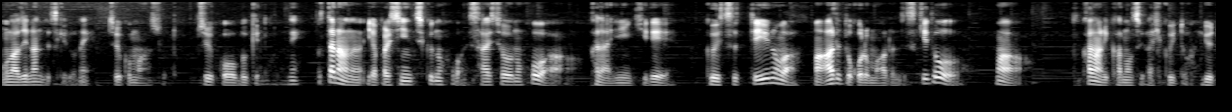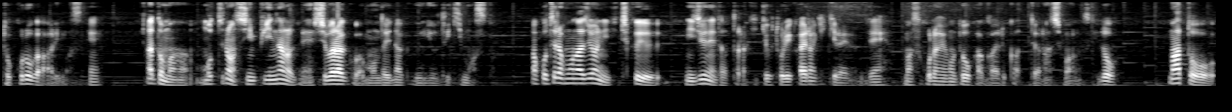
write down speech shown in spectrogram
同じなんですけどね、中古マンションと中古物件とかね。そしたら、やっぱり新築の方は、ね、最初の方はかなり人気で、空室っていうのは、まああるところもあるんですけど、まあかなり可能性が低いというところがありますね。あとまあ、もちろん新品なのでね、しばらくは問題なく運用できますと。まあ、こちらも同じように、築20年経ったら結局取り替えなきゃいけないのでね、まあそこら辺をどう考えるかって話もあるんですけど、まああと、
